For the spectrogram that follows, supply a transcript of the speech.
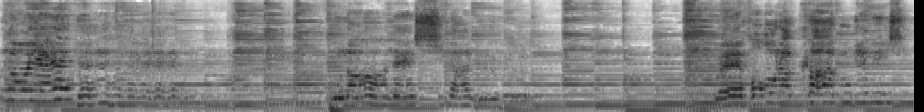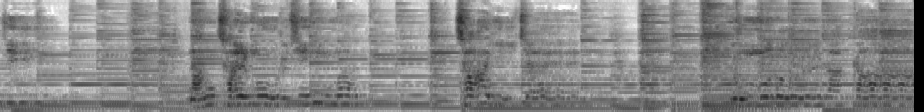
너에게 고난의 시간을 왜 허락하고 계신지 난 잘 모르지만 자 이제 눈물을 닦아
